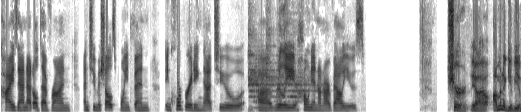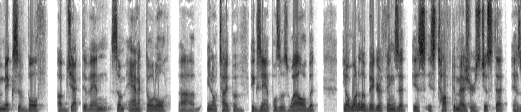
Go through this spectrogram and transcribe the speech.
Kaizen at Aldevron and to Michelle's point, been incorporating that to uh, really hone in on our values. Sure. Yeah, I'm going to give you a mix of both objective and some anecdotal, uh, you know, type of examples as well. But you know, one of the bigger things that is is tough to measure is just that, as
